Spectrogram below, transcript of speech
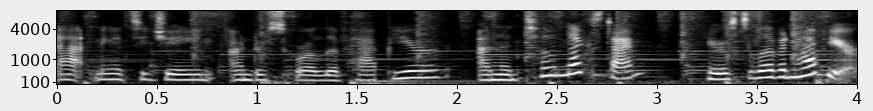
at nancyjane underscore live happier. And until next time, here's to living happier.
